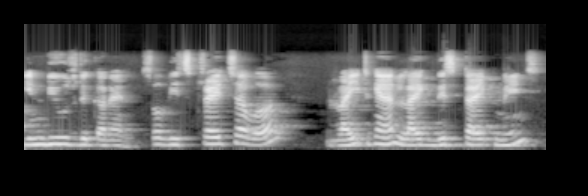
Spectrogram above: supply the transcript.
induced current. So we stretch our right hand like this type means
